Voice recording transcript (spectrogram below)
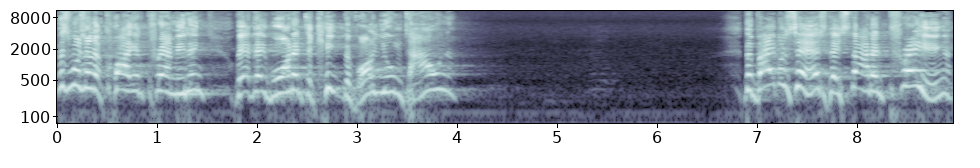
This wasn't a quiet prayer meeting where they wanted to keep the volume down. The Bible says they started praying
